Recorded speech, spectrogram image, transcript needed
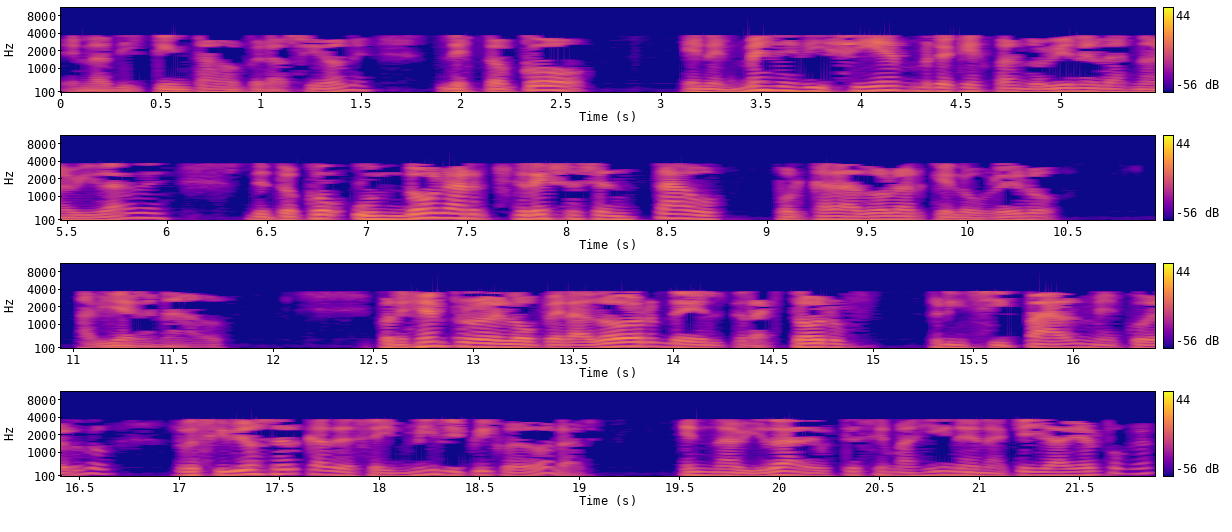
en las distintas operaciones, les tocó en el mes de diciembre, que es cuando vienen las navidades, le tocó un dólar trece centavos por cada dólar que el obrero había ganado. Por ejemplo, el operador del tractor principal, me acuerdo, recibió cerca de seis mil y pico de dólares en Navidad. Usted se imagina en aquella época,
